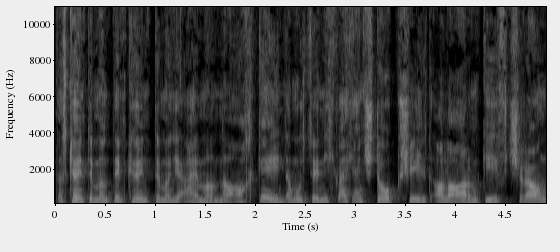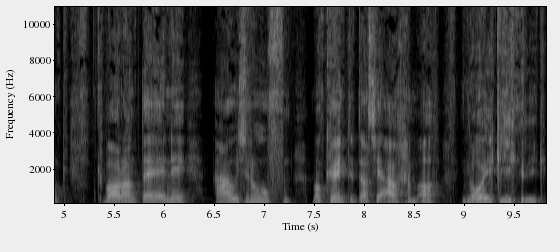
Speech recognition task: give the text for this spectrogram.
Das könnte man, dem könnte man ja einmal nachgehen. Da muss ja nicht gleich ein Stoppschild, Alarm, Giftschrank, Quarantäne ausrufen. Man könnte das ja auch einmal neugierig,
